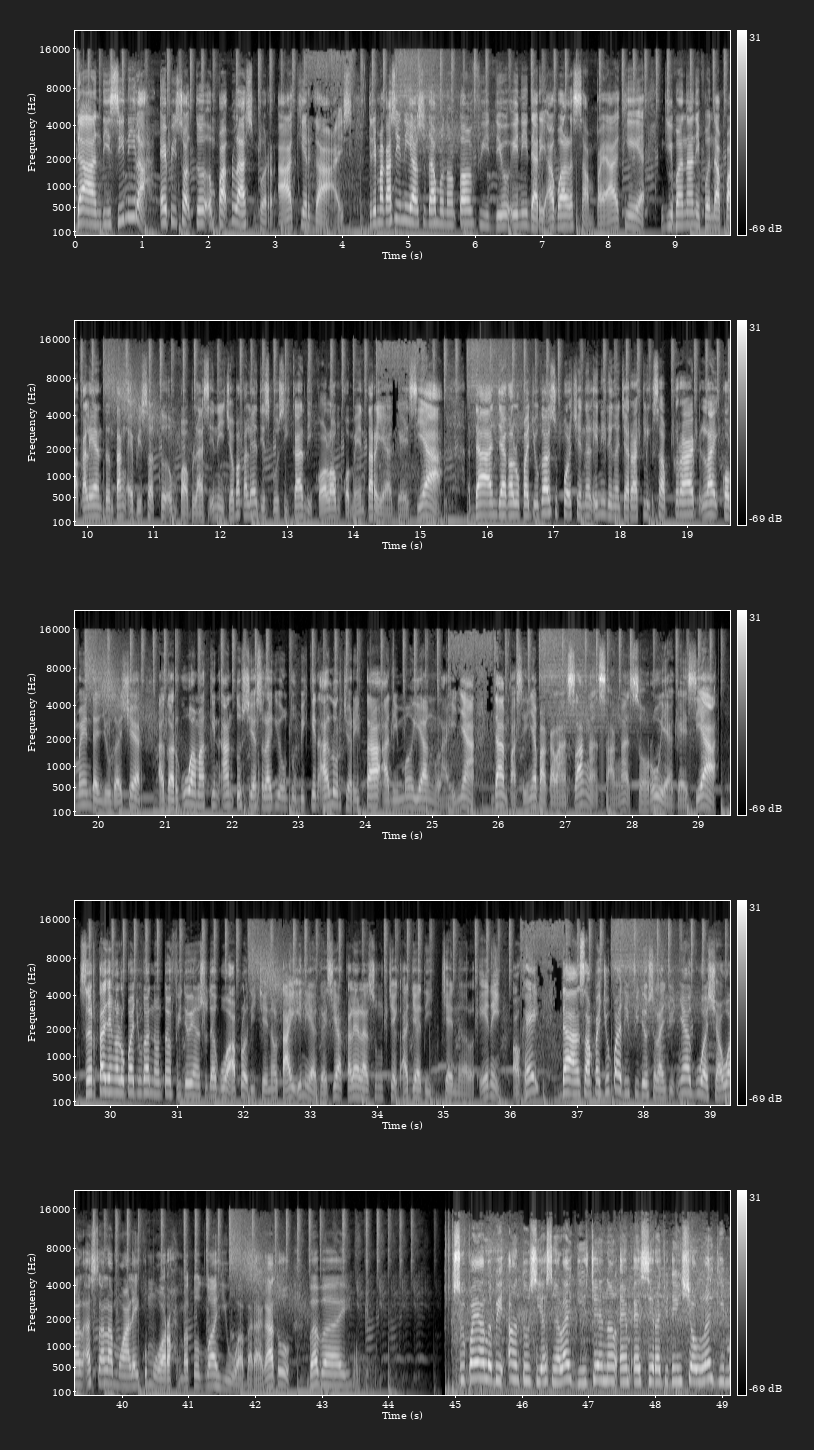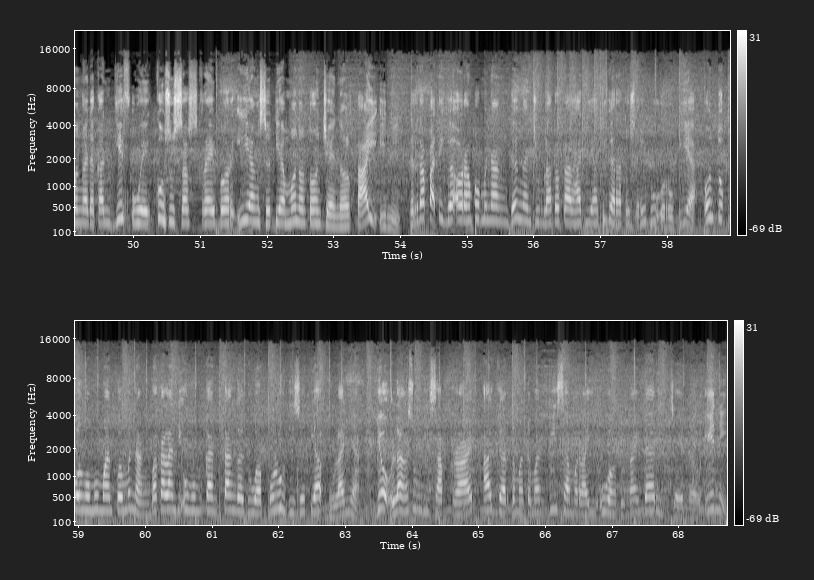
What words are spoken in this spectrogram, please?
Dan di sinilah episode ke-14 berakhir guys. Terima kasih nih yang sudah menonton video ini dari awal sampai akhir. Gimana nih pendapat kalian tentang episode ke-14 ini? Coba kalian diskusikan di kolom komentar ya guys ya dan jangan lupa juga support channel ini dengan cara klik subscribe, like, komen, dan juga share Agar gua makin antusias lagi untuk bikin alur cerita anime yang lainnya Dan pastinya bakalan sangat-sangat seru ya guys ya Serta jangan lupa juga nonton video yang sudah gua upload di channel Tai ini ya guys ya. Kalian langsung cek aja di channel ini. Oke? Okay? Dan sampai jumpa di video selanjutnya. Gua Syawal. Assalamualaikum warahmatullahi wabarakatuh. Bye bye. Supaya lebih antusiasnya lagi, channel MS Sirajuddin Show lagi mengadakan giveaway khusus subscriber yang setia menonton channel Tai ini. Terdapat tiga orang pemenang dengan jumlah total hadiah Rp300.000. Untuk pengumuman pemenang bakalan diumumkan tanggal 20 di setiap bulannya. Yuk langsung di subscribe agar teman-teman bisa meraih uang tunai dari channel ini.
